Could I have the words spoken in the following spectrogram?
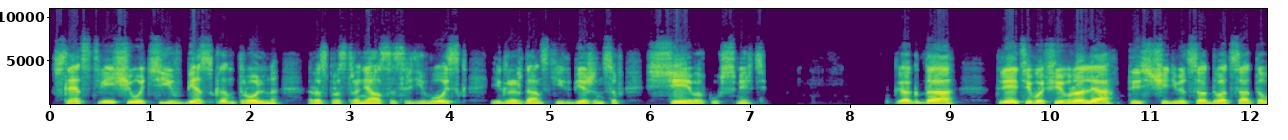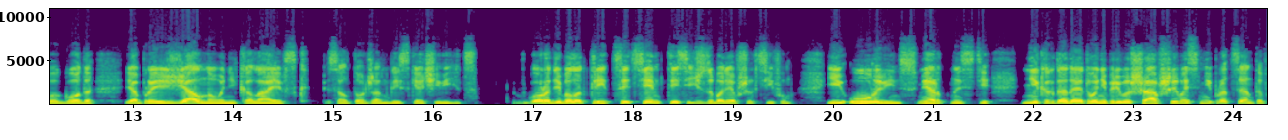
вследствие чего тиф бесконтрольно распространялся среди войск и гражданских беженцев, сея вокруг смерти. Когда 3 февраля 1920 года я проезжал Новониколаевск, писал тот же английский очевидец, в городе было 37 тысяч заболевших тифом, и уровень смертности, никогда до этого не превышавший 8%,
